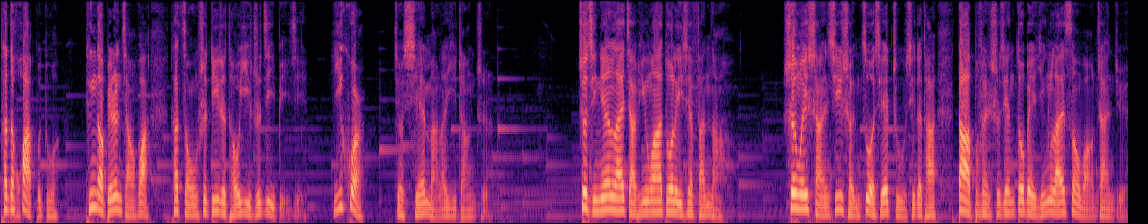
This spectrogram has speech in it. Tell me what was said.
他的话不多，听到别人讲话，他总是低着头一直记笔记，一会儿就写满了一张纸。这几年来，贾平凹多了一些烦恼。身为陕西省作协主席的他，大部分时间都被迎来送往占据。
